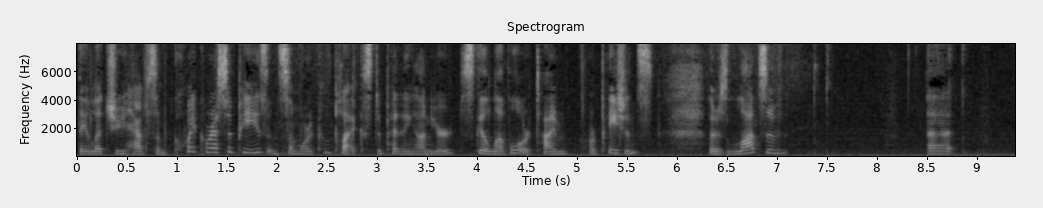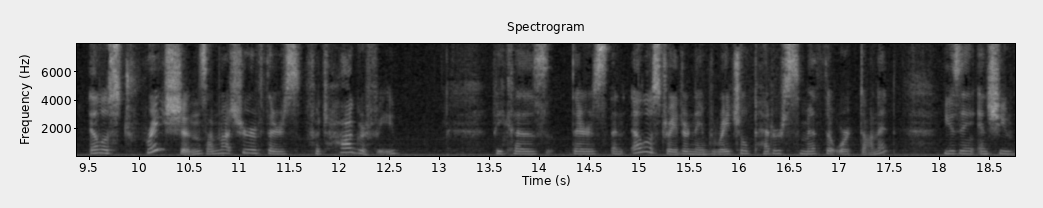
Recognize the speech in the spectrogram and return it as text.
they let you have some quick recipes and some more complex, depending on your skill level or time or patience. There's lots of uh, illustrations. I'm not sure if there's photography, because there's an illustrator named Rachel Pedder-Smith that worked on it, using and she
